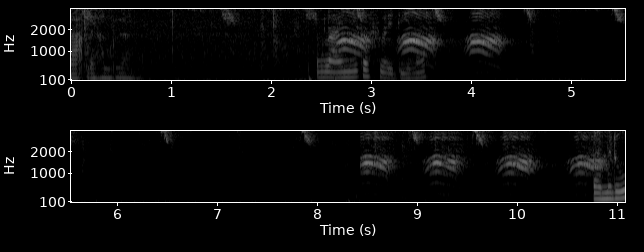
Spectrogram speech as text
ระเลยค่ะเพื่อนลายนี้ก็สวยดีเนาะ อะไรไม่รู้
